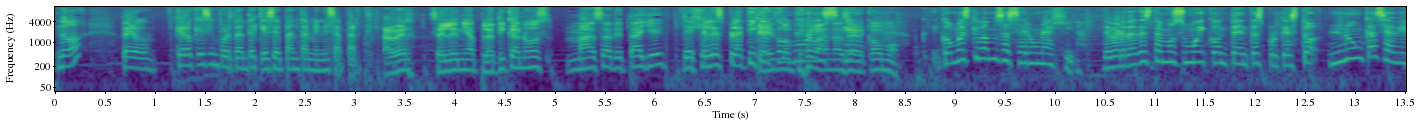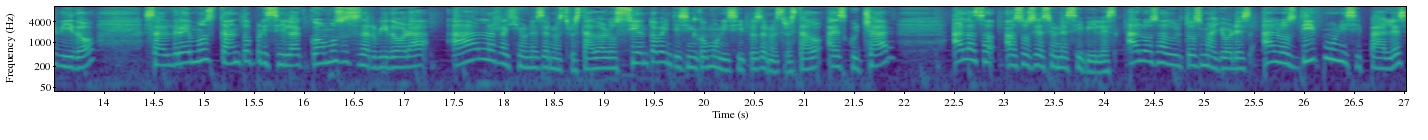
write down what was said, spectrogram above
¿no? Pero creo que es importante que sepan también esa parte. A ver, Selenia, platícanos más a detalle Déjenles platico qué es lo cómo que es van a que- hacer, cómo. ¿Cómo es que vamos a hacer una gira? De verdad estamos muy contentas porque esto nunca se ha vivido. Saldremos tanto Priscila como su servidora a las regiones de nuestro estado, a los 125 municipios de nuestro estado, a escuchar a las asociaciones civiles, a los adultos mayores, a los DIF municipales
